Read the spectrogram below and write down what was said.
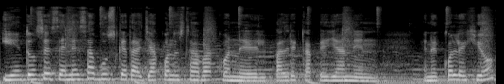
Y entonces en esa búsqueda, ya cuando estaba con el padre capellán en, el colegio,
